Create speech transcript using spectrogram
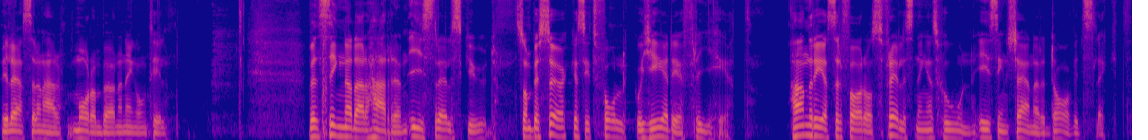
Vi läser den här morgonbönen en gång till. Välsignad är Herren, Israels Gud, som besöker sitt folk och ger det frihet. Han reser för oss frälsningens horn i sin tjänare Davids släkt,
